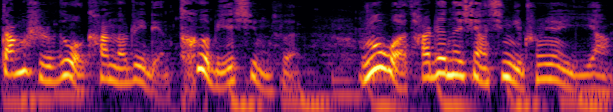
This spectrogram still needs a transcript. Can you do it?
当时给我看到这点特别兴奋。如果他真的像《星际穿越》一样，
